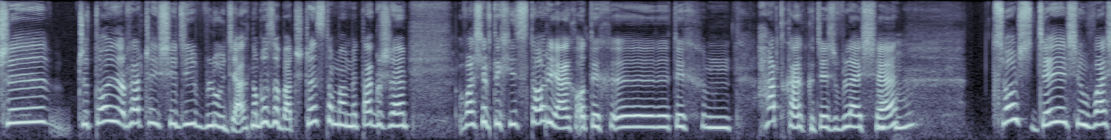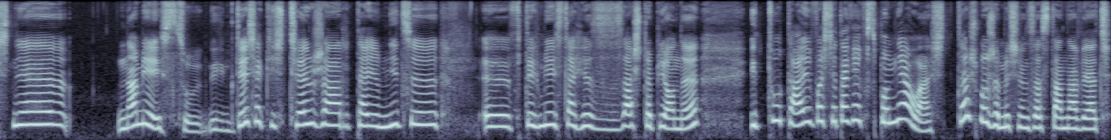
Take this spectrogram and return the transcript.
czy, czy to raczej siedzi w ludziach? No bo zobacz, często mamy tak, że właśnie w tych historiach o tych, yy, tych yy, chatkach gdzieś w lesie mhm. coś dzieje się właśnie na miejscu. Gdzieś jakiś ciężar tajemnicy y, w tych miejscach jest zaszczepiony. I tutaj, właśnie tak jak wspomniałaś, też możemy się zastanawiać,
